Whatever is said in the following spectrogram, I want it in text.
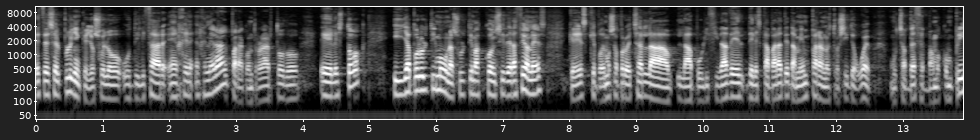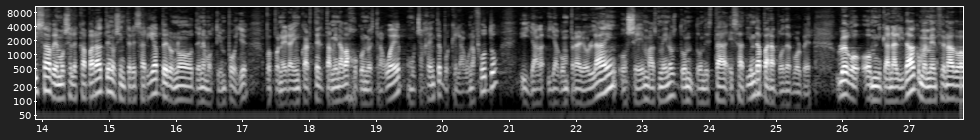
Este es el plugin que yo suelo utilizar en, en general para controlar todo el stock y ya por último, unas últimas consideraciones, que es que podemos aprovechar la, publicidad del escaparate también para nuestro sitio web. Muchas veces vamos con prisa, vemos el escaparate, nos interesaría, pero no tenemos tiempo. Oye, pues poner ahí un cartel también abajo con nuestra web, mucha gente pues que le haga una foto y ya, y ya comprar online o sé más o menos dónde, está esa tienda para poder volver. Luego, omnicanalidad, como he mencionado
